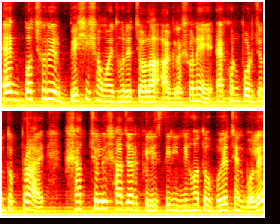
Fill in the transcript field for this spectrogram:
এক বছরের বেশি সময় ধরে চলা আগ্রাসনে এখন পর্যন্ত প্রায় সাতচল্লিশ হাজার ফিলিস্তিনি নিহত হয়েছেন বলে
